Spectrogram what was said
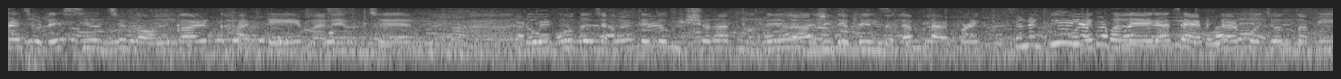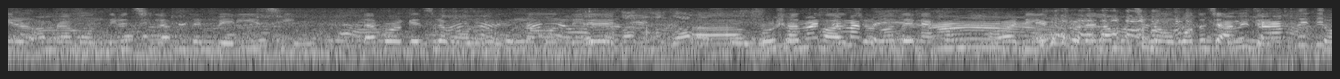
আমরা চলে এসেছি হচ্ছে গঙ্গার ঘাটে মানে হচ্ছে নৌকোতে চাপতে। তো বিশ্বনাথ মন্দিরে লাস্ট দেখেছিলাম, তারপরে অনেকক্ষণ লেগে গেছে। একটার পর্যন্ত আমি আমরা মন্দিরে ছিলাম দেন বেরিয়েছি। তারপর গেছিলাম অন্নপূর্ণা মন্দিরে প্রসাদ খাওয়ার জন্য। দেন এখন আবার ডিরেক্ট চলে এলাম হচ্ছে নৌকোতে চাপি তো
